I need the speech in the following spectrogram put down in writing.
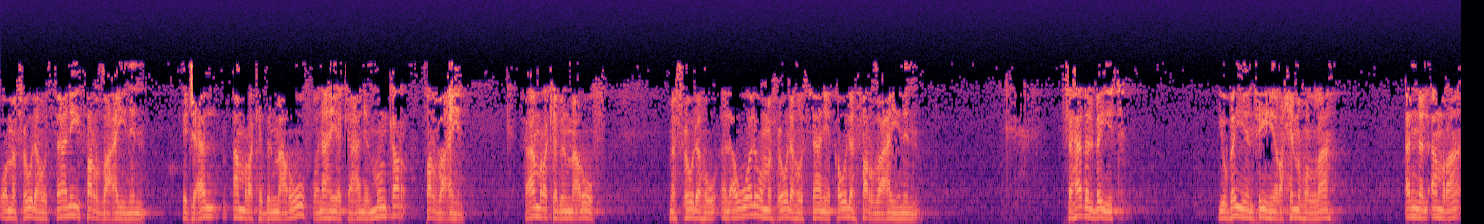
ومفعوله الثاني فرض عين. اجعل أمرك بالمعروف ونهيك عن المنكر فرض عين. فأمرك بالمعروف مفعوله الأول ومفعوله الثاني قوله فرض عين. فهذا البيت يبين فيه رحمه الله أن الأمر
